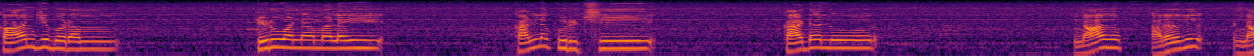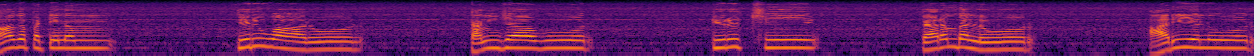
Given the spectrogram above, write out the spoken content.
காஞ்சிபுரம் திருவண்ணாமலை கள்ளக்குறிச்சி கடலூர் நாக அதாவது நாகப்பட்டினம் திருவாரூர் தஞ்சாவூர் திருச்சி பெரம்பலூர் அரியலூர்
